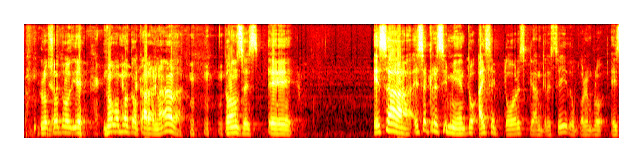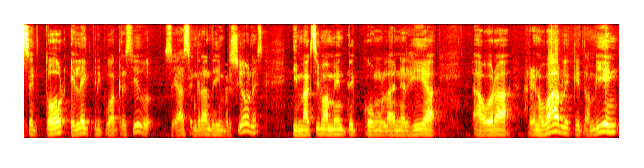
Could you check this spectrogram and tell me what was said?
los otros 10 no vamos a tocar a nada. Entonces, eh, esa, ese crecimiento, hay sectores que han crecido. Por ejemplo, el sector eléctrico ha crecido. Se hacen grandes inversiones y máximamente con la energía ahora renovable que también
